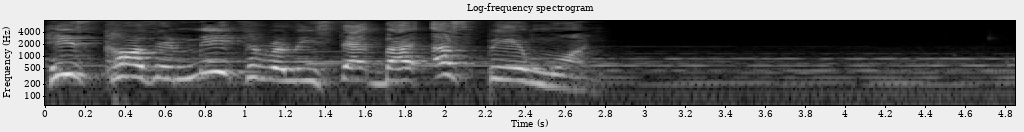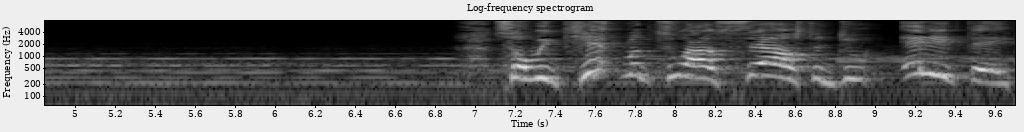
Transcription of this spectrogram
He's causing me to release that by us being one. So we can't look to ourselves to do anything,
